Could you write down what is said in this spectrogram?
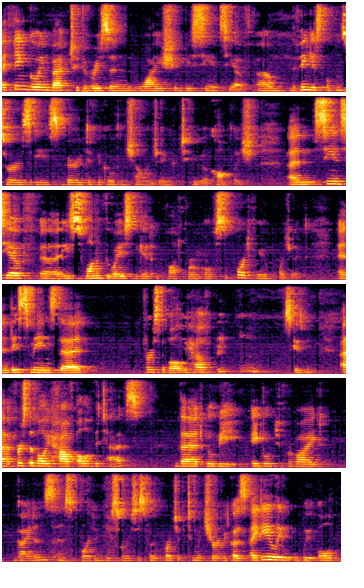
I think going back to the reason why you should be CNCF, um, the thing is open source is very difficult and challenging to accomplish. And CNCF uh, is one of the ways to get a platform of support for your project. And this means that, first of all, you have, excuse me, uh, first of all, you have all of the tags that will be able to provide guidance and support and resources for your project to mature because ideally we all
